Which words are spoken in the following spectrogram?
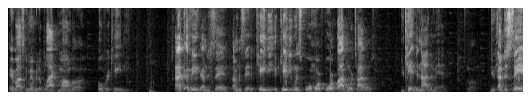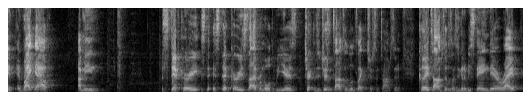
everybody's gonna remember the Black Mamba over KD I, I mean, I'm just saying. I'm just saying. If KD if KD wins four more, four or five more titles, you can't deny the man. Well, You, I'm just saying. And right now, I mean, Steph Curry, St- Steph Curry signed for multiple years. Tr- Tristan Thompson looks like Tristan Thompson. Klay Thompson looks like he's gonna be staying there, right?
